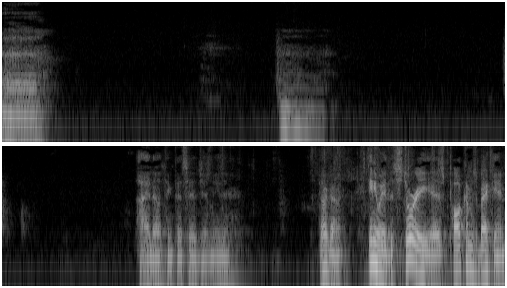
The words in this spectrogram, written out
Uh, I don't think that's it, Jim, either. Doggone it. Anyway, the story is Paul comes back in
